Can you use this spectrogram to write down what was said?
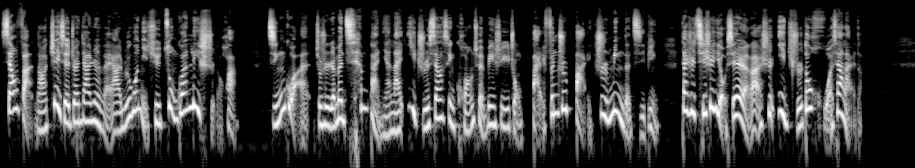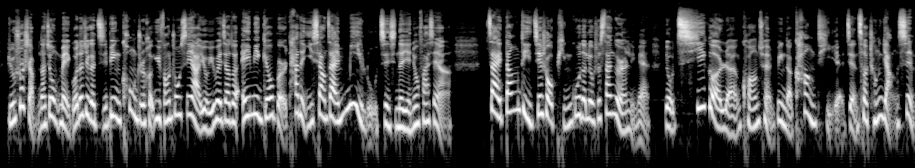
相反呢，这些专家认为啊，如果你去纵观历史的话。尽管就是人们千百年来一直相信狂犬病是一种百分之百致命的疾病，但是其实有些人啊是一直都活下来的。比如说什么呢？就美国的这个疾病控制和预防中心啊，有一位叫做 Amy Gilbert，他的一项在秘鲁进行的研究发现啊，在当地接受评估的六十三个人里面，有七个人狂犬病的抗体检测呈阳性，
